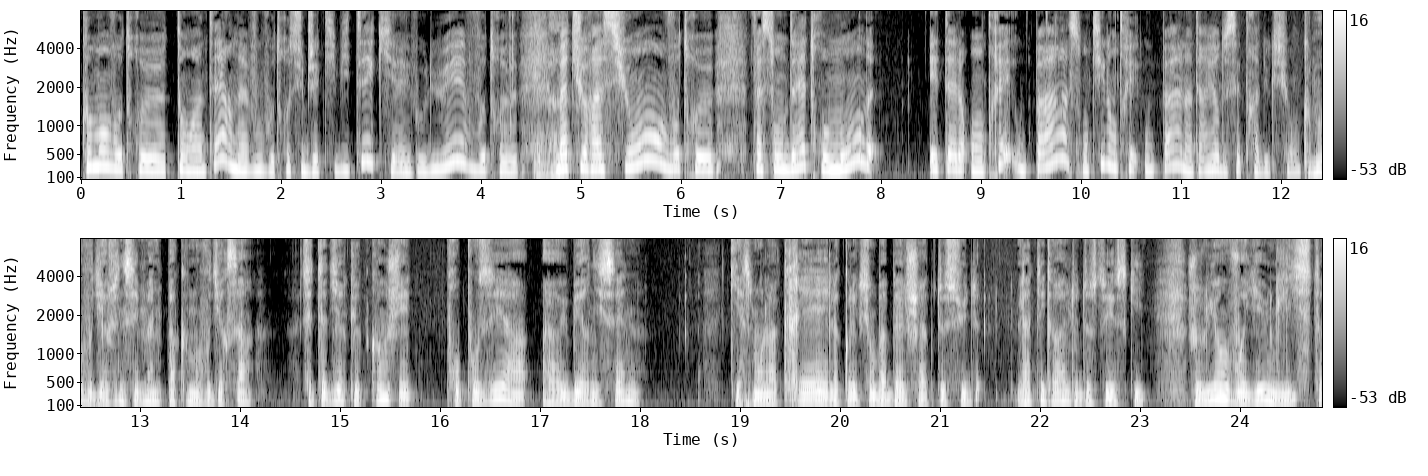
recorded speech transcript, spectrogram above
Comment votre temps interne, à vous, votre subjectivité qui a évolué, votre Eh ben, maturation, votre façon d'être au monde, est-elle entrée ou pas? Sont-ils entrés ou pas à l'intérieur de cette traduction? Comment vous dire? Je ne sais même pas comment vous dire ça. C'est-à-dire que quand j'ai proposé à, Hubert Nissen, qui à ce moment-là créait la collection Babel chez Actes Sud, l'intégrale de Dostoïevski, je lui ai envoyé une liste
